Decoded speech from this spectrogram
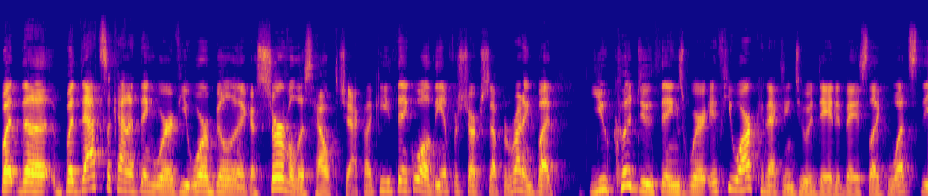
but the but that's the kind of thing where if you were building like a serverless health check, like you think, well, the infrastructure's up and running, but you could do things where if you are connecting to a database, like what's the,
